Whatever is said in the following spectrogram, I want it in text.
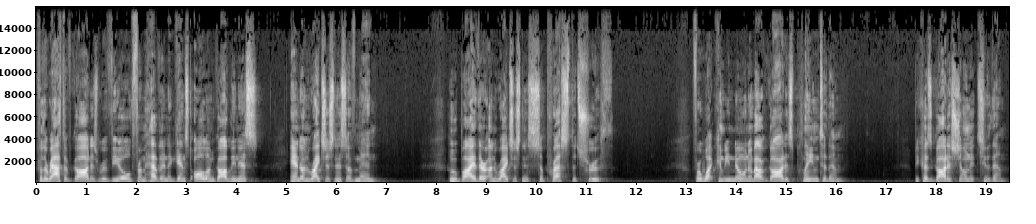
For the wrath of God is revealed from heaven against all ungodliness and unrighteousness of men, who by their unrighteousness suppress the truth. For what can be known about God is plain to them, because God has shown it to them.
